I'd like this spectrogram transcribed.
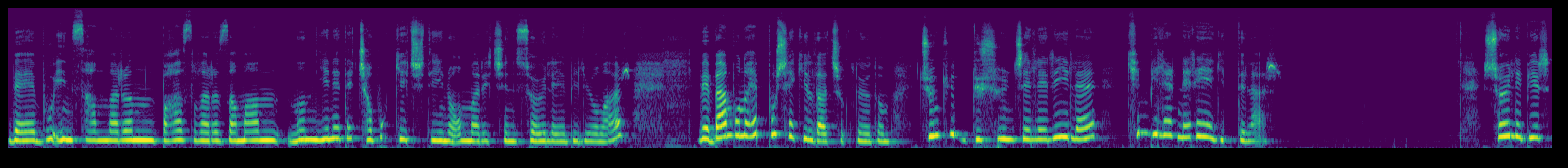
ve bu insanların bazıları zamanın yine de çabuk geçtiğini onlar için söyleyebiliyorlar. Ve ben bunu hep bu şekilde açıklıyordum. Çünkü düşünceleriyle kim bilir nereye gittiler. Şöyle bir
